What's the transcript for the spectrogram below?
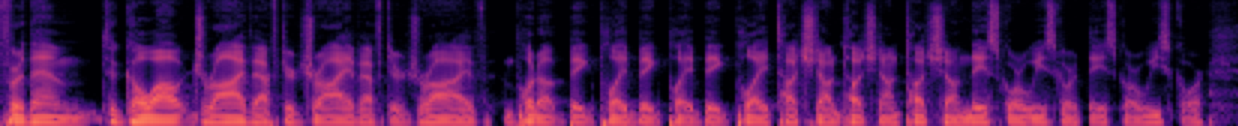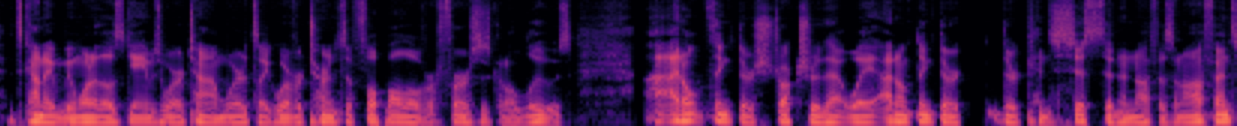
for them to go out drive after drive after drive and put up big play, big play, big play, touchdown, touchdown, touchdown. They score, we score, they score, we score. It's kind of been one of those games where time where it's like whoever turns the football over first is going to lose. I don't think they're structured that way. I don't think they're they're consistent enough as an offense.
